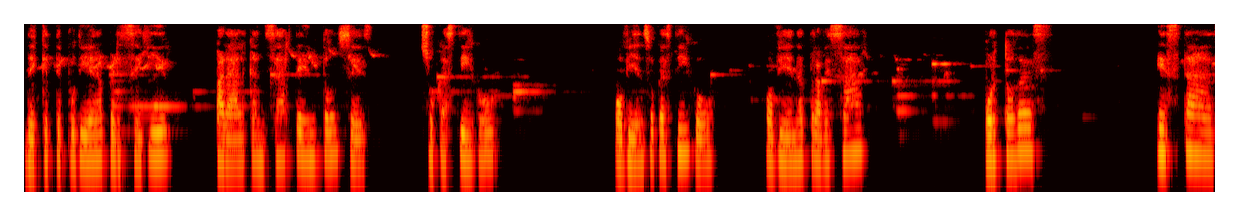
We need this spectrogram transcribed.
de que te pudiera perseguir para alcanzarte entonces su castigo, o bien su castigo, o bien atravesar por todas estas,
